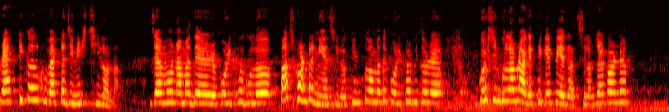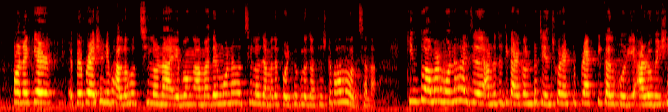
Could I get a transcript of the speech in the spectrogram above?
প্র্যাকটিক্যাল খুব একটা জিনিস ছিল না। যেমন আমাদের পরীক্ষাগুলো পাঁচ ঘণ্টা নিয়েছিল, কিন্তু আমাদের পরীক্ষার ভিতরে কোয়েশ্চেনগুলো আমরা আগে থেকে পেয়ে যাচ্ছিলাম, যার কারণে অনেকের প্রিপারেশনই ভালো হচ্ছিল না এবং আমাদের মনে হচ্ছিল যে আমাদের পরীক্ষাগুলো যথেষ্ট ভালো হচ্ছে না। কিন্তু আমার মনে হয় যে আমরা যদি কারিকুলামটা চেঞ্জ করে একটু প্র্যাকটিক্যাল করি আরও বেশি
